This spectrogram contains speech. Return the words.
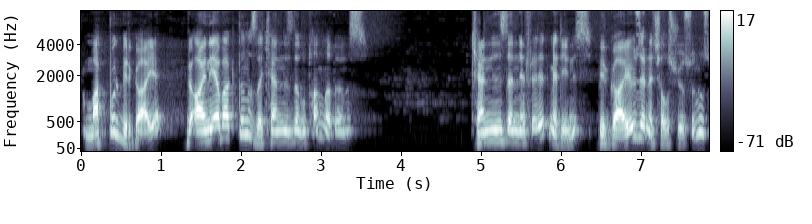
makbul bir gaye ve aynaya baktığınızda kendinizden utanmadığınız, kendinizden nefret etmediğiniz bir gaye üzerine çalışıyorsunuz.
